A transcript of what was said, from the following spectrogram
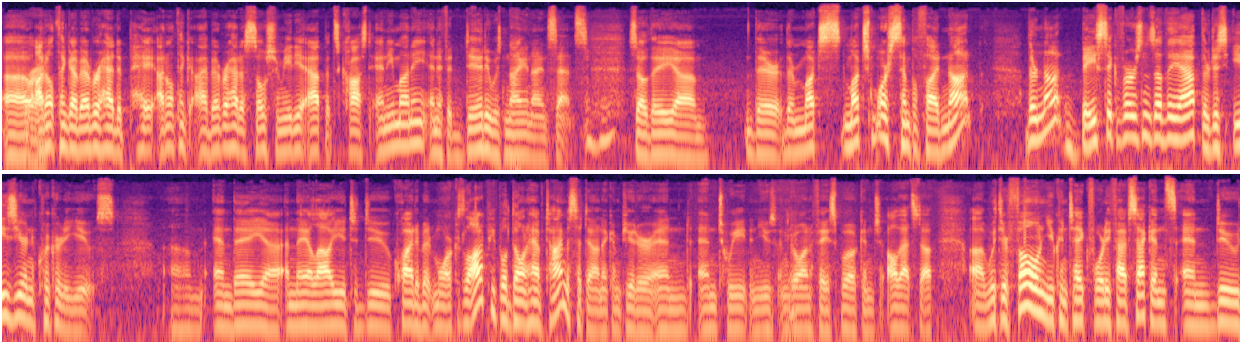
Uh, I don't think I've ever had to pay. I don't think I've ever had a social media app that's cost any money, and if it did, it was 99 cents. So they um, they're they're much much more simplified. Not they're not basic versions of the app. They're just easier and quicker to use. Um, and they uh, and they allow you to do quite a bit more because a lot of people don't have time to sit down at a computer and and tweet and use and go on Facebook and all that stuff. Uh, with your phone, you can take 45 seconds and do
